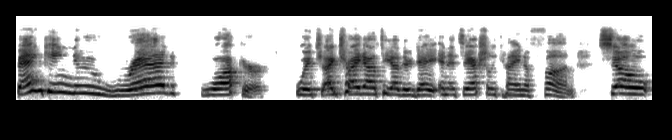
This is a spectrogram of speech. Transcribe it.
spanking new red walker which I tried out the other day, and it's actually kind of fun. So,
